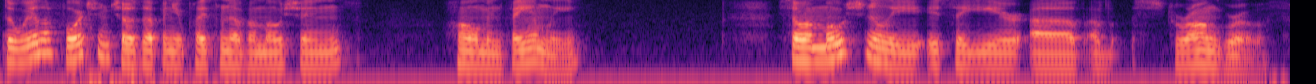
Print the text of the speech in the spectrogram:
The Wheel of Fortune shows up in your placement of emotions, home, and family. So emotionally, it's a year of, of strong growth.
